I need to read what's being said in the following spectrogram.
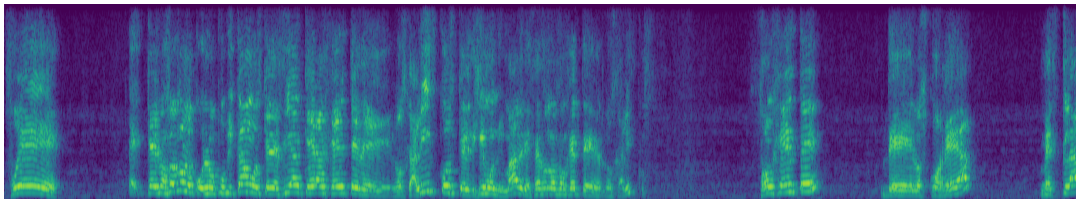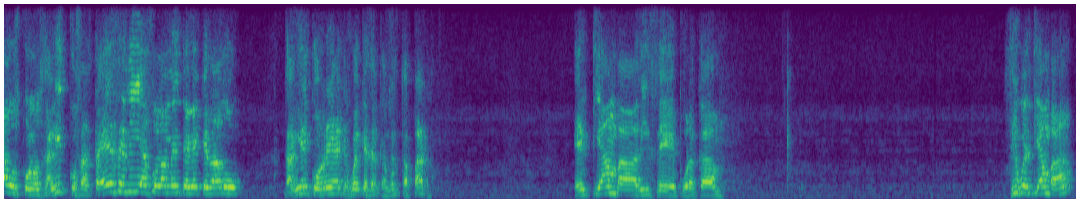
Fue que nosotros lo, publicamos, que decían que eran gente de los Jaliscos, que le dijimos ni madres, esos no son gente de los Jaliscos. Son gente de los Correa mezclados con los Jaliscos. Hasta ese día solamente había quedado Daniel Correa, que fue el que se alcanzó a escapar. en Tiamba, dice por acá. Sigo en Tiamba,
